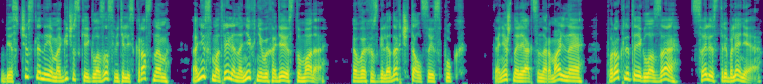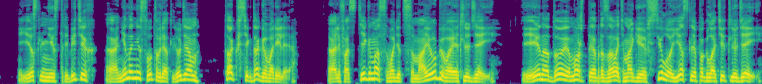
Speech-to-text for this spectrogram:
Бесчисленные магические глаза светились красным, они смотрели на них, не выходя из тумана. В их взглядах читался испуг. Конечно, реакция нормальная. Проклятые глаза — цель истребления. Если не истребить их, они нанесут вред людям. Так всегда говорили. Альфа-стигма сводит с ума и убивает людей. И Надои может преобразовать магию в силу, если поглотит людей.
